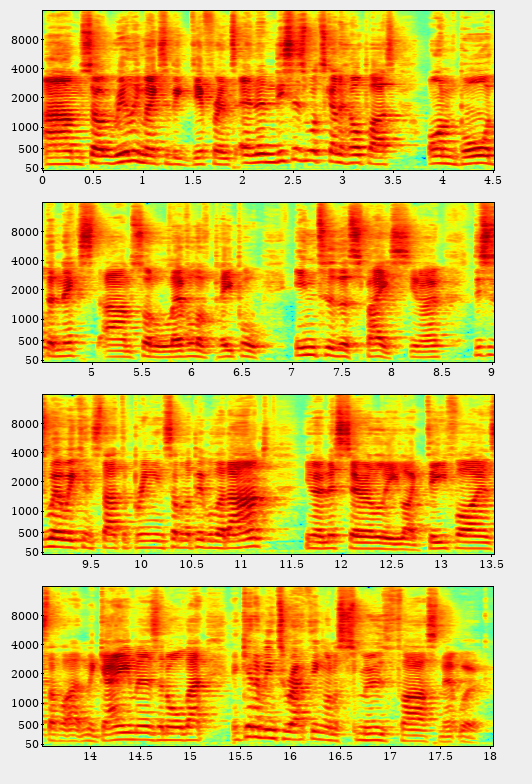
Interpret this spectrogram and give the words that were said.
Um, so it really makes a big difference. And then this is what's going to help us onboard the next um, sort of level of people into the space you know? This is where we can start to bring in some of the people that aren't you know necessarily like defi and stuff like that and the gamers and all that and get them interacting on a smooth fast network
